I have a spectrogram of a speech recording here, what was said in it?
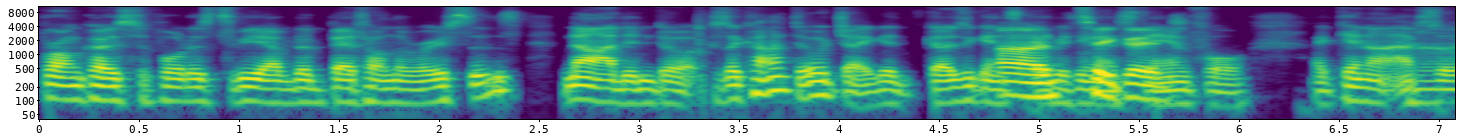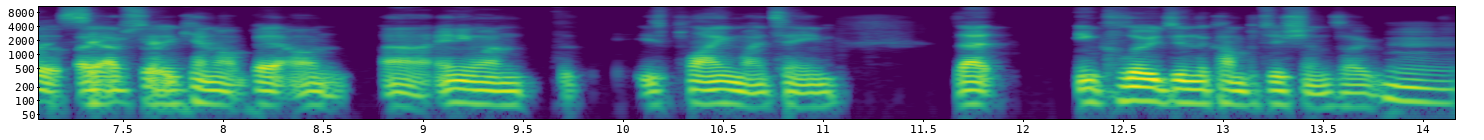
Broncos supporters to be able to bet on the Roosters. No, I didn't do it because I can't do it, Jake. It goes against Oh, everything I good. stand for. I cannot absolutely, see, I absolutely okay. cannot bet on uh, anyone that is playing my team that includes in the competition. So Hmm.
